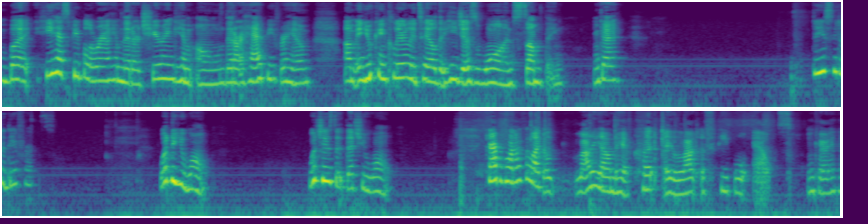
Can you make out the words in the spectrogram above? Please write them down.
but he has people around him that are cheering him on, that are happy for him. Um, and you can clearly tell that he just won something. Okay? Do you see the difference? What do you want? Which is it that you want? Capricorn, I feel like a lot of y'all may have cut a lot of people out. Okay?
